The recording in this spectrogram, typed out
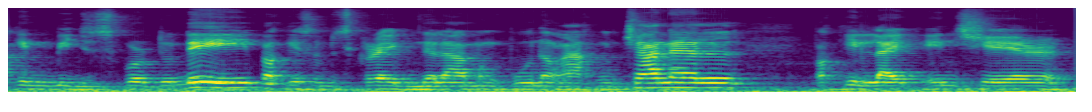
aking videos for today, paki-subscribe na lamang po ng aking channel, paki-like and share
